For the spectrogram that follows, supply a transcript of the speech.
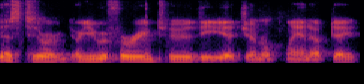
Yes, sir. Are you referring to the uh, general plan update?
